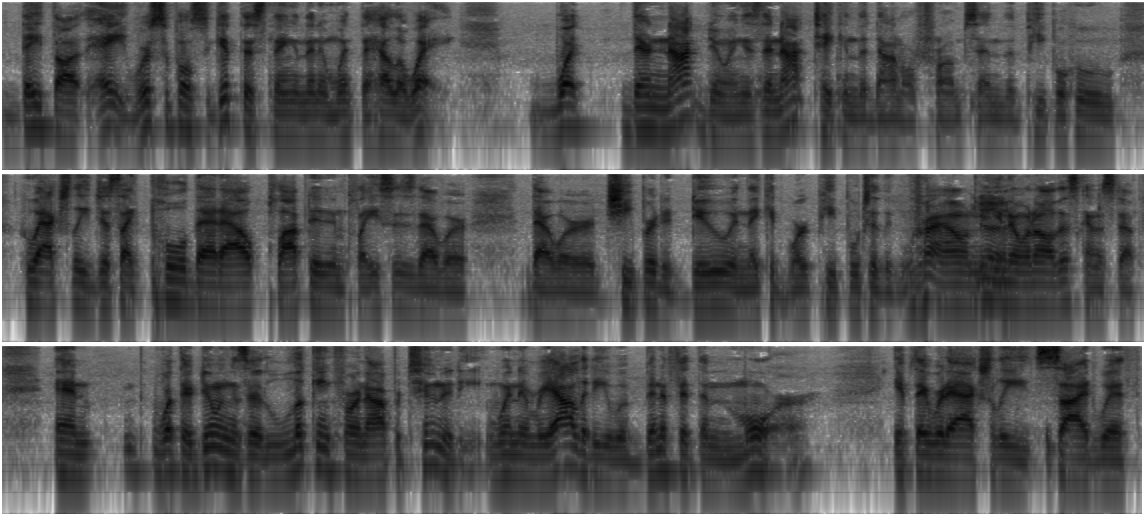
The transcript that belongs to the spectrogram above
they thought, hey, we're supposed to get this thing, and then it went the hell away. What they're not doing is they're not taking the Donald Trumps and the people who who actually just like pulled that out, plopped it in places that were that were cheaper to do and they could work people to the ground, you know, and all this kind of stuff. And what they're doing is they're looking for an opportunity when in reality it would benefit them more if they were to actually side with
